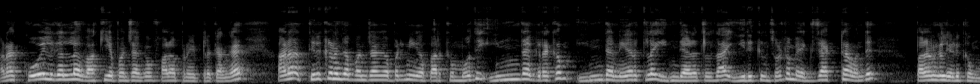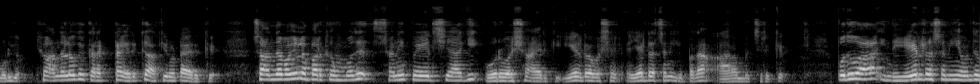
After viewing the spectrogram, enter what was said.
ஆனால் கோயில்களில் வாக்கிய பஞ்சாங்கம் ஃபாலோ பண்ணிட்டு இருக்காங்க ஆனால் திருக்கணித பஞ்சாங்கப்படி நீங்கள் பார்க்கும்போது இந்த கிரகம் இந்த நேரத்தில் இந்த இடத்துல தான் இருக்குன்னு சொல்லிட்டு நம்ம எக்ஸாக்டாக வந்து பலன்கள் எடுக்க முடியும். ஸோ அந்தளவுக்கு கரெக்டாக இருக்குது அக்யூரேட்டாக இருக்குது ஸோ அந்த வகையில் பார்க்கும்போது சனி பயிற்சியாகி ஒரு வருஷம் ஆயிருக்கு. ஏழரை வருஷம் ஏழரை சனி இப்போ தான் ஆரம்பிச்சிருக்கு. பொதுவாக இந்த ஏழரை சனியை வந்து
